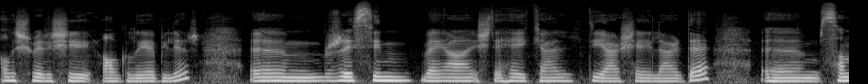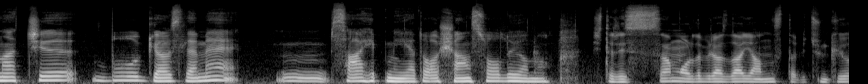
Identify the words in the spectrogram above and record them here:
alışverişi algılayabilir. E, resim veya işte heykel diğer şeylerde e, sanatçı bu gözleme sahip mi ya da o şansı oluyor mu? İşte ressam orada biraz daha yalnız tabii çünkü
